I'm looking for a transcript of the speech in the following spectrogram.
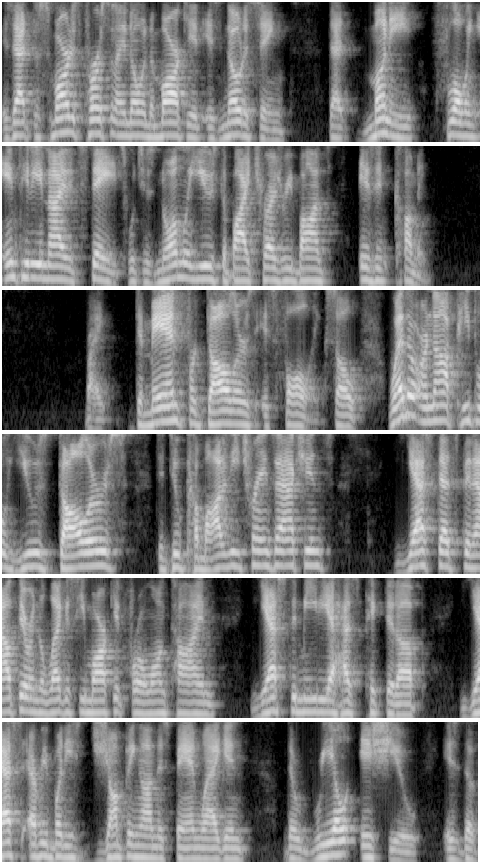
is that the smartest person I know in the market is noticing that money flowing into the United States, which is normally used to buy treasury bonds, isn't coming. Right? Demand for dollars is falling. So, whether or not people use dollars to do commodity transactions. Yes, that's been out there in the legacy market for a long time. Yes, the media has picked it up. Yes, everybody's jumping on this bandwagon. The real issue is the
